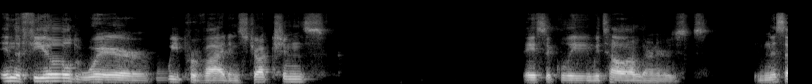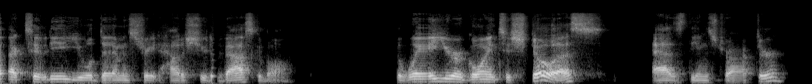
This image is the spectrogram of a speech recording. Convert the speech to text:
in the field where we provide instructions, basically we tell our learners, in this activity, you will demonstrate how to shoot a basketball. The way you are going to show us as the instructor,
